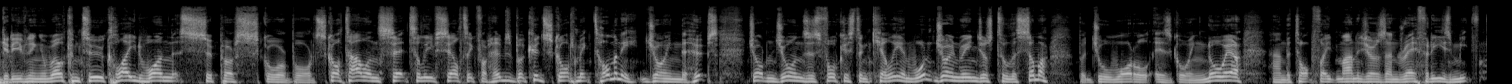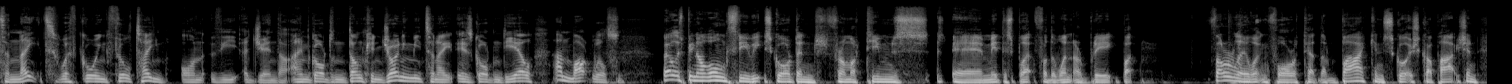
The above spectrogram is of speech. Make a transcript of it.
Good evening and welcome to Clyde One Super Scoreboard. Scott Allen set to leave Celtic for Hibs, but could Scott McTominay join the Hoops? Jordan Jones is focused on Killie and won't join Rangers till the summer, but Joe Worrall is going nowhere. And the top flight managers and referees meet tonight with going full time on the agenda. I'm Gordon Duncan. Joining me tonight is Gordon Dalziel and Mark Wilson. Well, it's been a long three weeks, Gordon, from our teams uh, made the split for the winter break, but thoroughly looking forward to it. They're back in Scottish Cup action.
